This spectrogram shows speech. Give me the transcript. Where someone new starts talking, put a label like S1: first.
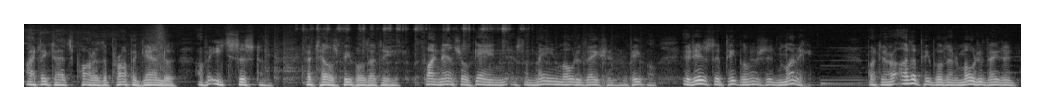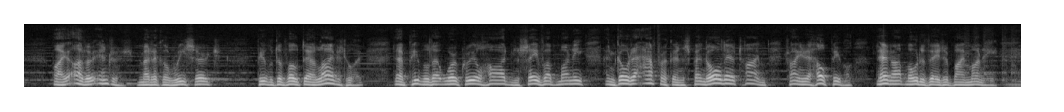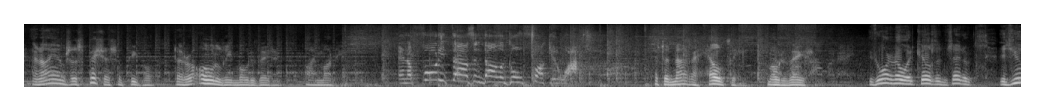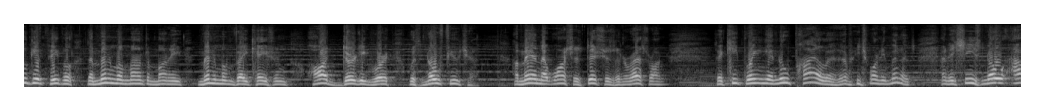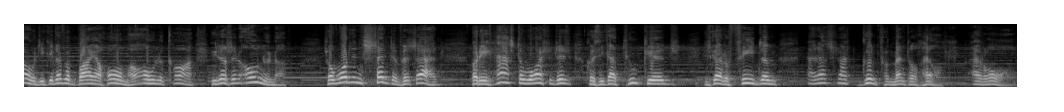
S1: I think that's part of the propaganda of each system that tells people that the financial gain is the main motivation in people. It is the people interested in money, but there are other people that are motivated by other interests, medical research, people devote their lives to it. There are people that work real hard and save up money and go to Africa and spend all their time trying to help people. They're not motivated by money. And I am suspicious of people that are only motivated by money.
S2: And a $40,000 gold fucking watch.
S1: It's a not a healthy motivation. If you want to know what kills incentive, is you give people the minimum amount of money, minimum vacation, hard, dirty work with no future a man that washes dishes in a restaurant, they keep bringing a new pile in every 20 minutes, and he sees no out. He can never buy a home or own a car. He doesn't own enough. So what incentive is that? But he has to wash the dishes because he got two kids, he's got to feed them, and that's not good for mental health at all.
